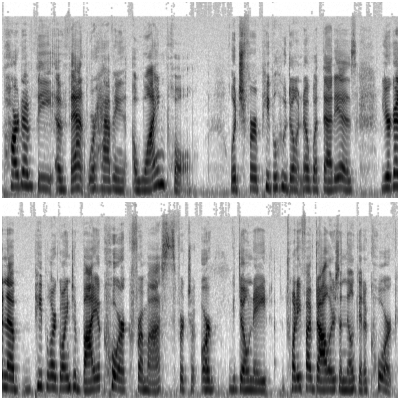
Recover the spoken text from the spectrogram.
part of the event, we're having a wine pull. Which, for people who don't know what that is, you're gonna people are going to buy a cork from us for to, or donate twenty five dollars and they'll get a cork,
